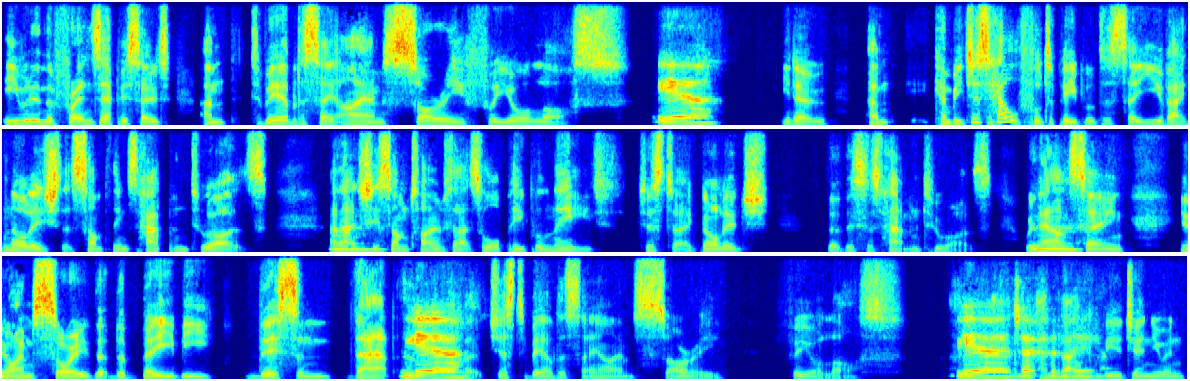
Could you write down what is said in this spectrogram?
even in the friends episodes um to be able to say i am sorry for your loss yeah you know um can be just helpful to people to say you've acknowledged that something's happened to us and mm. actually sometimes that's all people need just to acknowledge that this has happened to us without mm. saying you know, I'm sorry that the baby this and that. And yeah. Whatever, just to be able to say, I'm sorry for your loss. Yeah, and, definitely. And that can be a genuine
